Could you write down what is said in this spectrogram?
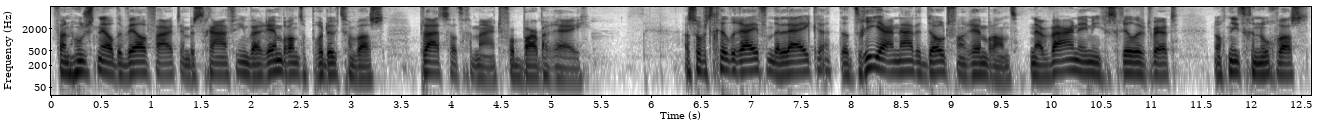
van hoe snel de welvaart en beschaving, waar Rembrandt een product van was, plaats had gemaakt voor barbarij. Alsof het schilderij van de lijken, dat drie jaar na de dood van Rembrandt naar waarneming geschilderd werd, nog niet genoeg was,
